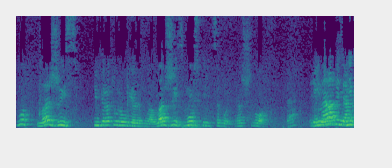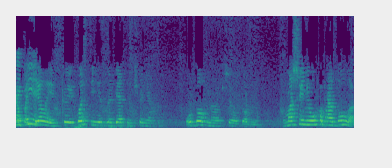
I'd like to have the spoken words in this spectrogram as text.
вот, ложись. Температура у Веры была, ложись, морс перед собой, прошло. Не надо никакие- пропотела, и все, и кости не знобят, ничего нет. Удобно, вообще удобно. В машине ухо продуло,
